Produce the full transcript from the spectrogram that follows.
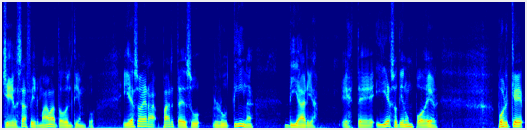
que él se afirmaba todo el tiempo y eso era parte de su rutina diaria. Este, y eso tiene un poder. Porque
